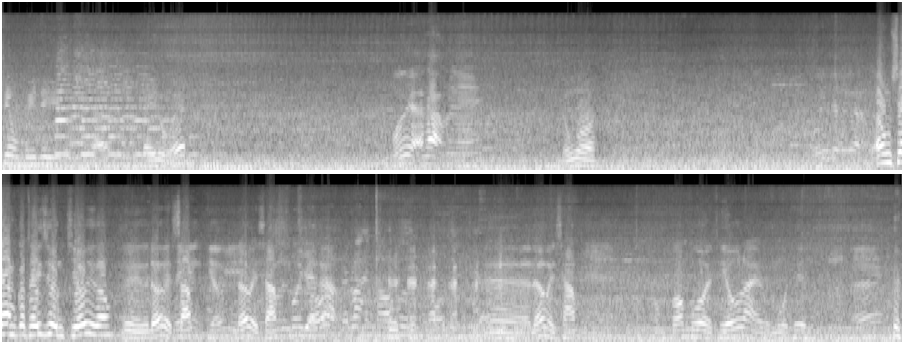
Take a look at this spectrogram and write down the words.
Siêu mini. Đấy, Đầy đủ hết. Bố đã gạo này. Đúng rồi. Ông xem có thấy giường chiếu gì không? Để đỡ phải sắm? Đỡ phải sắm. Ờ, Đỡ phải sắm. Không có mua thì thiếu lại phải mua thêm.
